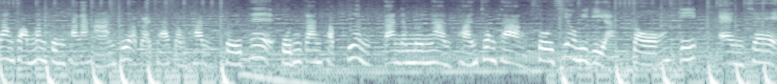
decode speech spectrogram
สร้างความมั่นคงทางอาหาร เพื่อประชาสัมพันธ์เผยแพร่ผลการขับเคลื่อนการดำเนินงานผ่านช่องทางโซเชียลมีเดีย 2. Give and Share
